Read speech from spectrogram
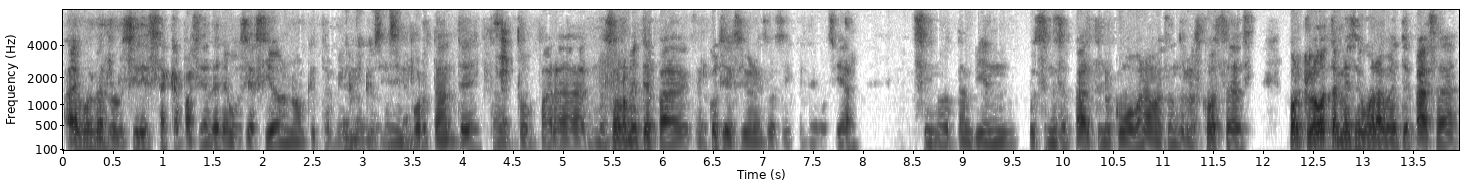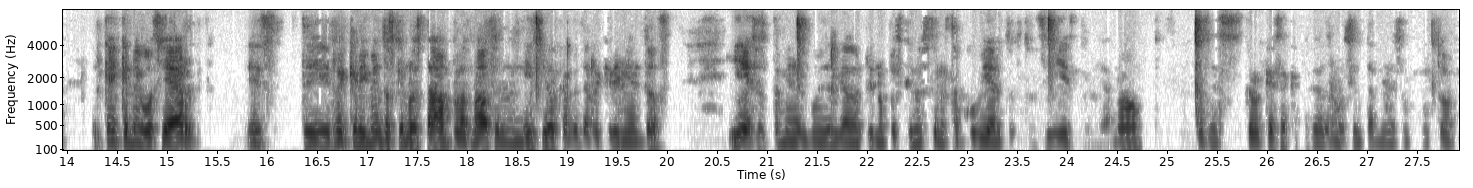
ahí vuelve a reducir esa capacidad de negociación, ¿no? Que también creo que es muy importante, tanto para, no solamente para hacer conciliaciones o así que negociar, sino también, pues en esa parte, ¿no? Cómo van avanzando las cosas, porque luego también seguramente pasa el que hay que negociar, este, requerimientos que no estaban plasmados en un inicio, cambios de requerimientos, y eso también es muy delgado, entre, no, pues que no, esto no está cubierto, esto sí, esto ya no. Entonces, creo que esa capacidad de negociación también es un punto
